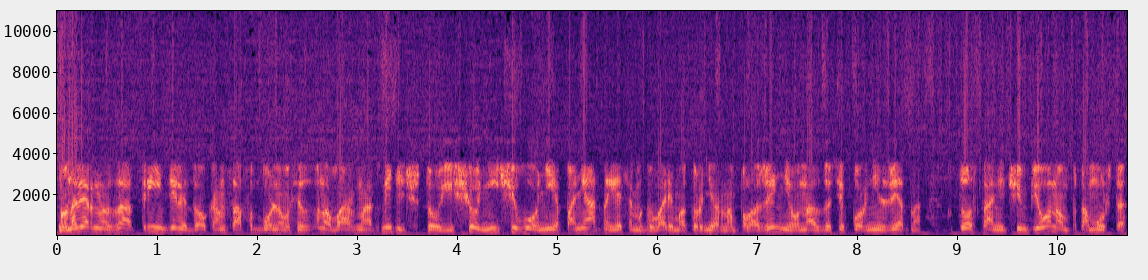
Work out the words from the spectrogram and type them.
Ну, наверное, за три недели до конца футбольного сезона важно отметить, что еще ничего не понятно, если мы говорим о турнирном положении. У нас до сих пор неизвестно, кто станет чемпионом, потому что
